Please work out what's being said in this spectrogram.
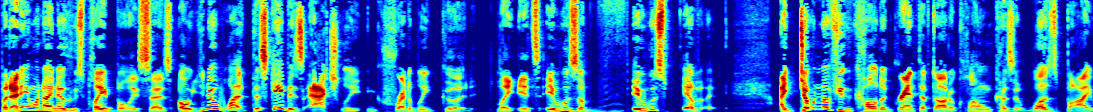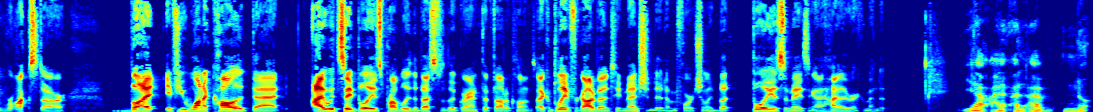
but anyone I know who's played Bully says, "Oh, you know what? This game is actually incredibly good. Like it's it was a it was." I don't know if you could call it a Grand Theft Auto clone because it was by Rockstar, but if you want to call it that, I would say Bully is probably the best of the Grand Theft Auto clones. I completely forgot about it until you mentioned it, unfortunately. But Bully is amazing. I highly recommend it. Yeah, I, I have no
